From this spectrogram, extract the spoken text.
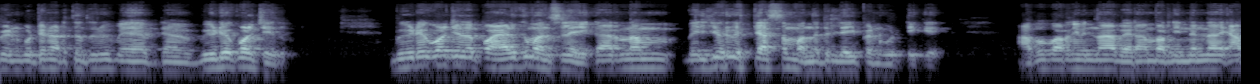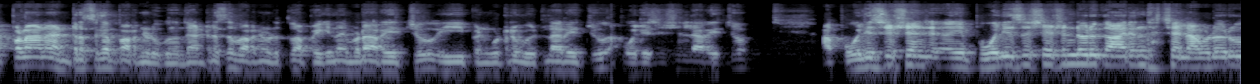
പെൺകുട്ടീനെ അടുത്ത് നിർത്തി വീഡിയോ കോൾ ചെയ്തു. വീഡിയോ കോൾ ചെയ്തപ്പോൾ അയാൾക്ക് മനസ്സിലായി. കാരണം വലിയൊരു വ്യത്യാസം വന്നിട്ടില്ല ഈ പെൺകുട്ടിക്ക്. അപ്പൊ പറഞ്ഞു ഇന്നാ വരാൻ പറഞ്ഞു. ഇന്ന അപ്പോഴാണ് അഡ്രസ് ഒക്കെ പറഞ്ഞു കൊടുക്കുന്നത്. അഡ്രസ്സ് പറഞ്ഞു കൊടുത്തു. അപ്പോഴേക്കും ഇവിടെ അറിയിച്ചു. ഈ പെൺകുട്ടിയുടെ വീട്ടിൽ അറിയിച്ചു. പോലീസ് സ്റ്റേഷനിൽ അറിയിച്ചു. ആ പോലീസ് സ്റ്റേഷൻ പോലീസ് സ്റ്റേഷന്റെ ഒരു കാര്യം എന്താ വെച്ചാൽ അവിടെ ഒരു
